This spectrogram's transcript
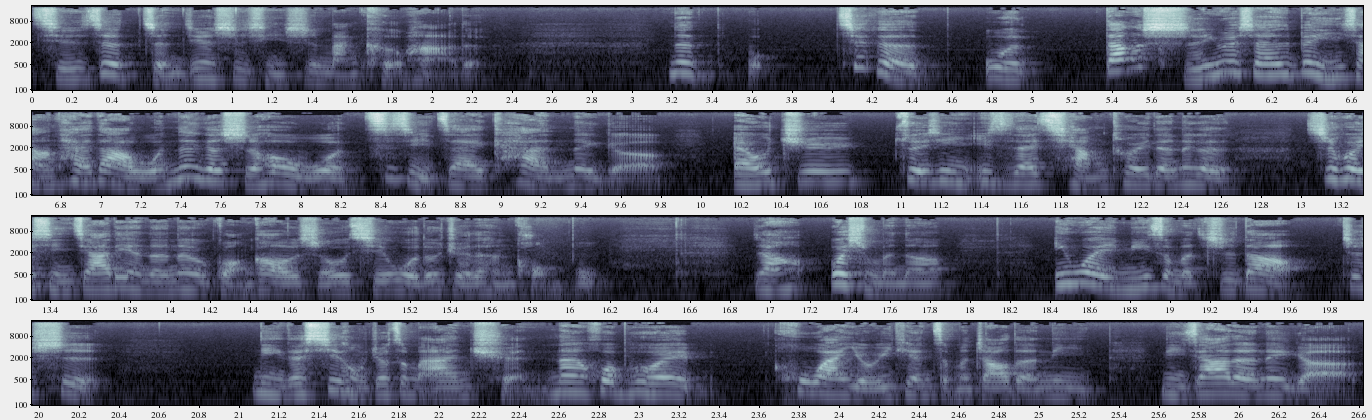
其实这整件事情是蛮可怕的。那我这个我当时因为实在是被影响太大，我那个时候我自己在看那个 LG 最近一直在强推的那个智慧型家电的那个广告的时候，其实我都觉得很恐怖。然后为什么呢？因为你怎么知道就是你的系统就这么安全？那会不会忽然有一天怎么着的？你你家的那个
